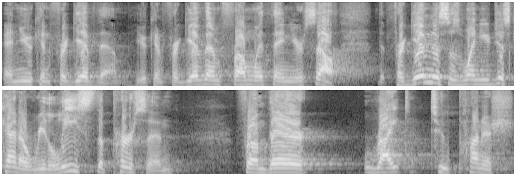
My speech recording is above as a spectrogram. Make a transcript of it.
and you can forgive them. You can forgive them from within yourself. Forgiveness is when you just kind of release the person from their right to punish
